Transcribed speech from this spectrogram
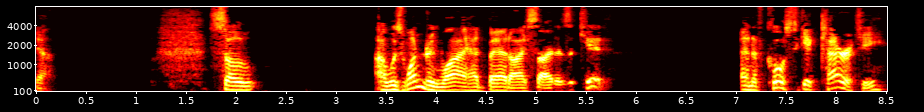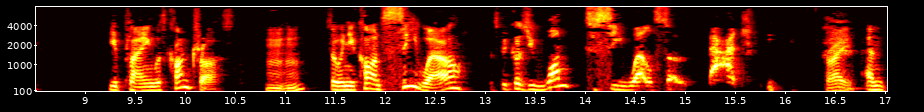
Yeah. So I was wondering why I had bad eyesight as a kid. And of course, to get clarity, you're playing with contrast. Mm-hmm. So when you can't see well, it's because you want to see well so badly. Right. And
